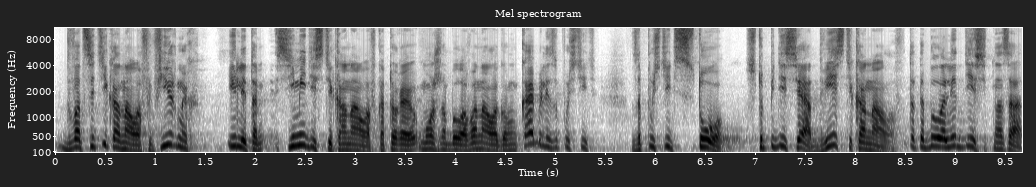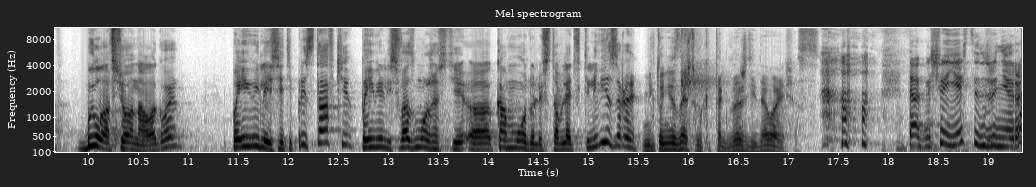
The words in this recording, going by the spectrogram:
20 каналов эфирных или там 70 каналов, которые можно было в аналоговом кабеле запустить, запустить 100, 150, 200 каналов. Это было лет 10 назад. Было все аналоговое, появились эти приставки, появились возможности э, кам-модули вставлять в телевизоры. Никто не знает, что... Так, подожди, давай сейчас. Так, еще есть инженеры.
